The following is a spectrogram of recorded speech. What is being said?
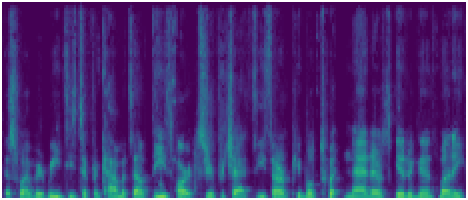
That's why we read these different comments out. These aren't super chats. These aren't people twitting at us, giving us money.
